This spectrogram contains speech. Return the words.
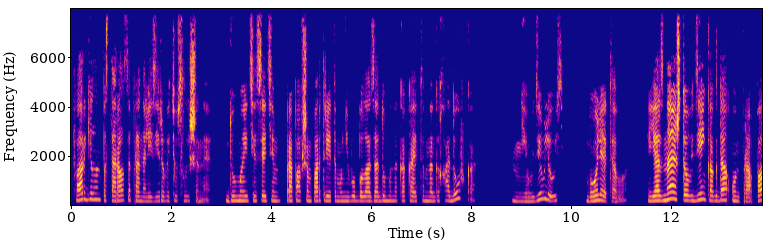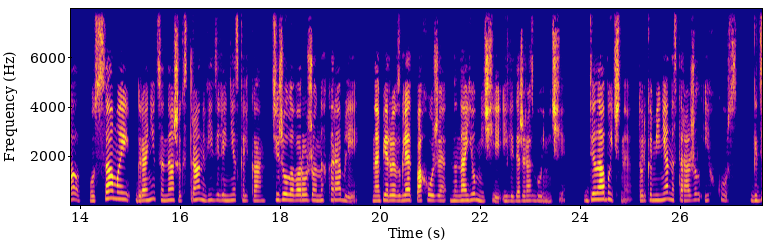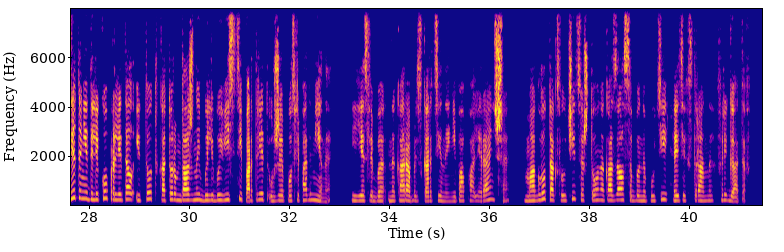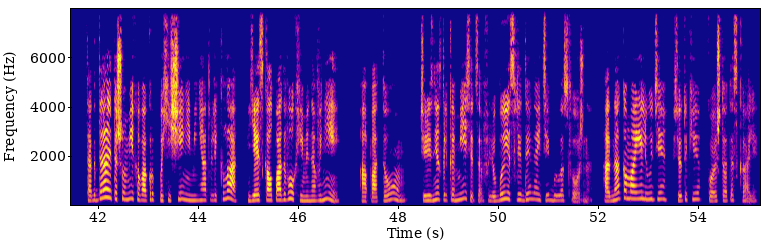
Фаргелан постарался проанализировать услышанное. Думаете, с этим пропавшим портретом у него была задумана какая-то многоходовка? Не удивлюсь. Более того, Я знаю, что в день, когда он пропал, у самой границы наших стран видели несколько тяжело вооруженных кораблей, на первый взгляд похожие на наемничьи или даже разбойничьи. Дело обычное, только меня насторожил их курс. Где-то недалеко пролетал и тот, которым должны были бы вести портрет уже после подмены. И если бы на корабль с картиной не попали раньше, могло так случиться, что он оказался бы на пути этих странных фрегатов. Тогда эта шумиха вокруг похищения меня отвлекла, я искал подвох именно в ней. А потом, через несколько месяцев, любые следы найти было сложно. Однако мои люди все-таки кое-что отыскали.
